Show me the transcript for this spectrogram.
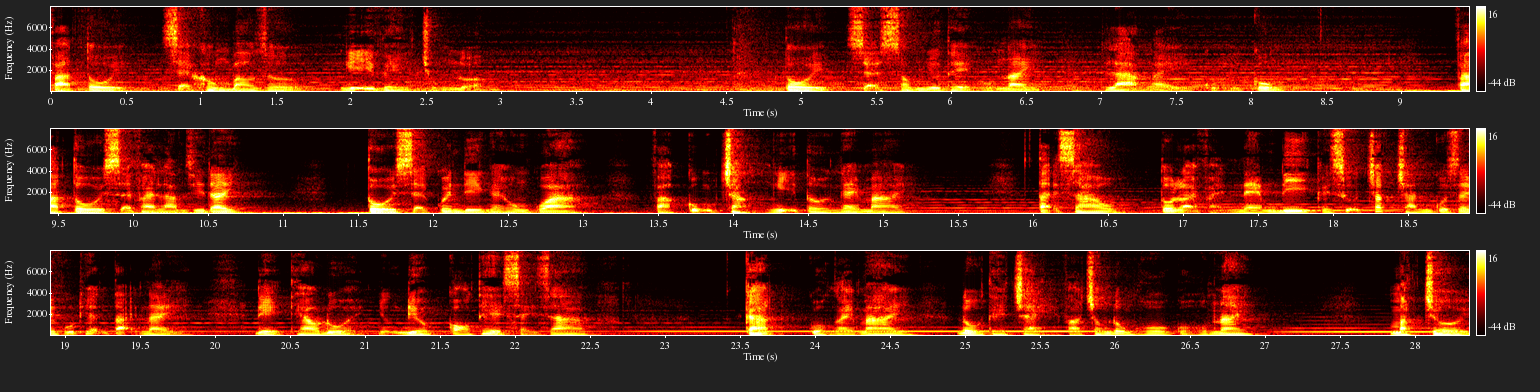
và tôi sẽ không bao giờ nghĩ về chúng nữa. Tôi sẽ sống như thể hôm nay là ngày cuối cùng. Và tôi sẽ phải làm gì đây? Tôi sẽ quên đi ngày hôm qua và cũng chẳng nghĩ tới ngày mai. Tại sao tôi lại phải ném đi cái sự chắc chắn của giây phút hiện tại này để theo đuổi những điều có thể xảy ra? Cát của ngày mai đâu thể chảy vào trong đồng hồ của hôm nay? Mặt trời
